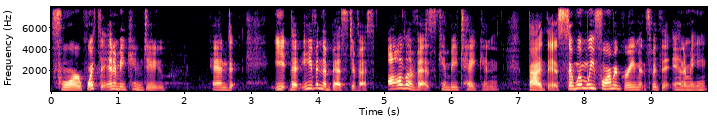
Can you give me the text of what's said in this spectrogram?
for what the enemy can do, and that even the best of us, all of us, can be taken by this. So, when we form agreements with the enemy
